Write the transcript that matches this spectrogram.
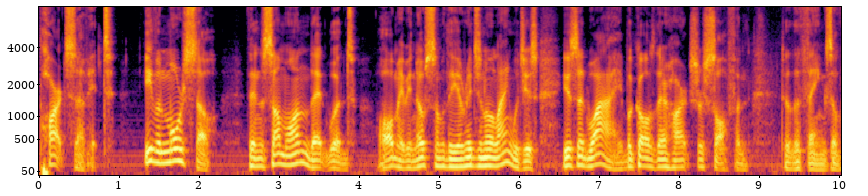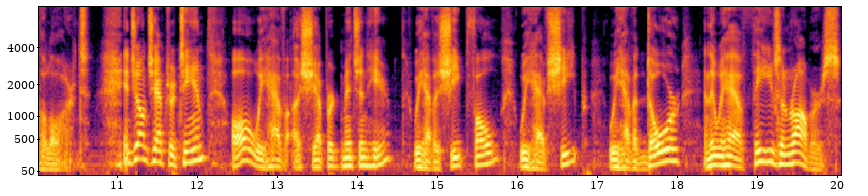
parts of it, even more so than someone that would, or maybe know some of the original languages. You said, why? Because their hearts are softened to the things of the Lord. In John chapter 10, oh, we have a shepherd mentioned here. We have a sheepfold. We have sheep we have a door, and then we have thieves and robbers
